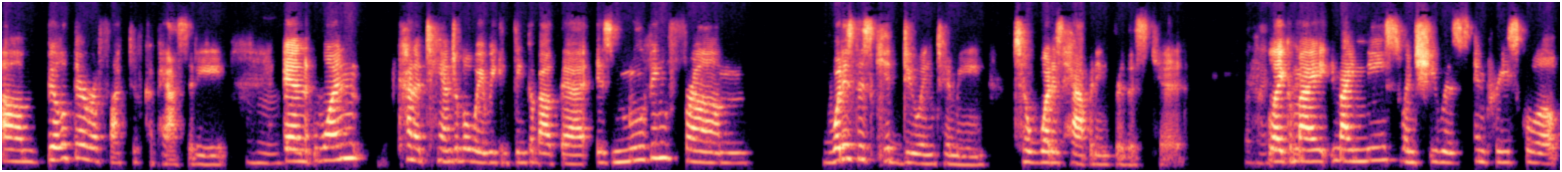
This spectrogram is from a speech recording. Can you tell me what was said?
um, build their reflective capacity mm-hmm. and one kind of tangible way we can think about that is moving from what is this kid doing to me to what is happening for this kid Okay. Like my my niece when she was in preschool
